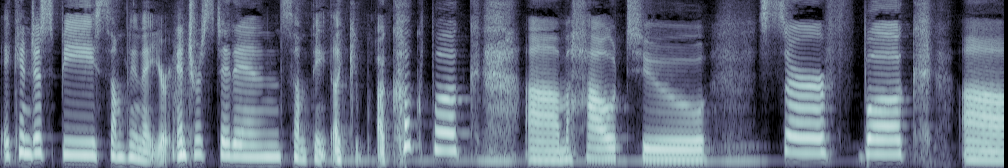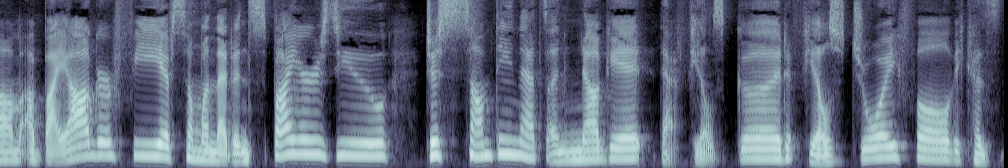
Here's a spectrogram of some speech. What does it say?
It can just be something that you're interested in, something like a cookbook, um, how to surf book, um, a biography of someone that inspires you, just something that's a nugget that feels good, feels joyful because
